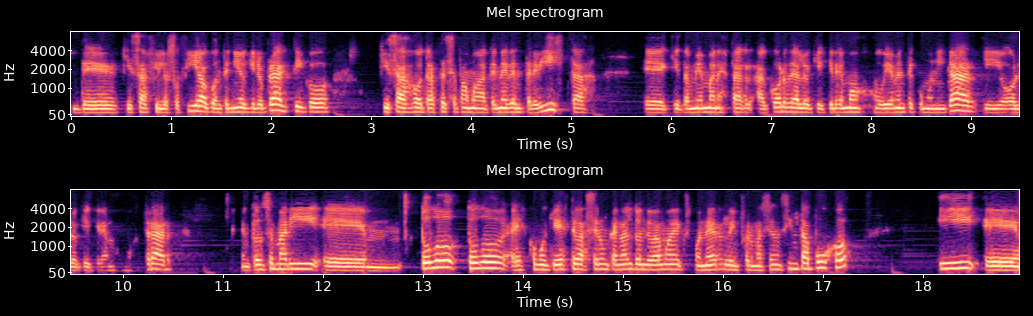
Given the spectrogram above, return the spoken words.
de quizás filosofía o contenido quiropráctico, quizás otras veces vamos a tener entrevistas eh, que también van a estar acorde a lo que queremos obviamente comunicar y, o lo que queremos mostrar. Entonces, Mari, eh, todo, todo es como que este va a ser un canal donde vamos a exponer la información sin tapujo y, eh,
